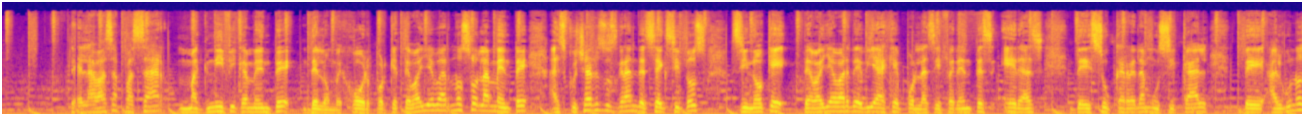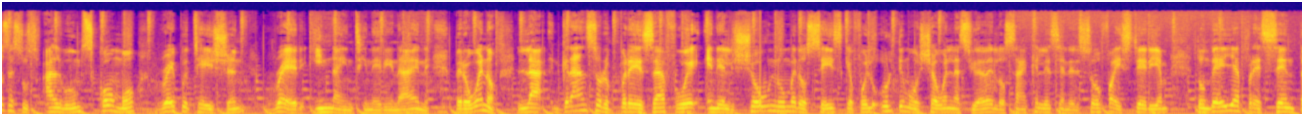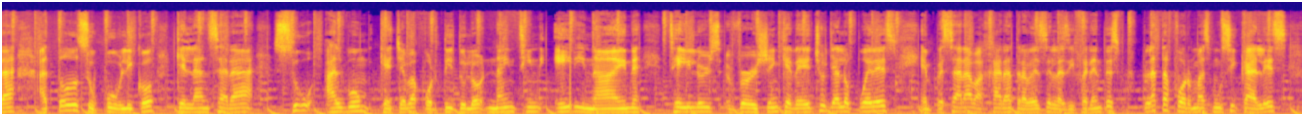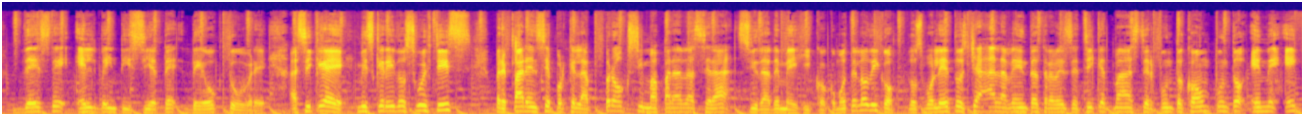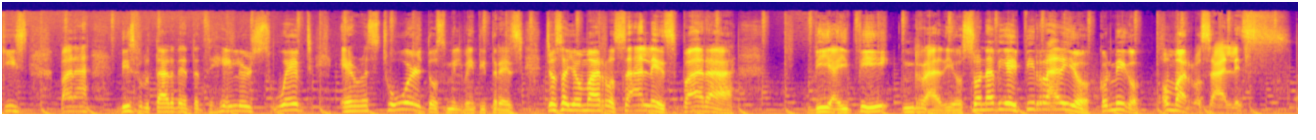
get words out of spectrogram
te la vas a pasar magníficamente de lo mejor, porque te va a llevar no solamente a escuchar sus grandes éxitos, sino que te va a llevar de viaje por las diferentes eras de su carrera musical, de algunos de sus álbums como Reputation, Red y 1989. Pero bueno, la gran sorpresa fue en el show número 6, que fue el último show en la ciudad de Los Ángeles en el SoFi Stadium, donde ella presenta a todo su público que lanzará su álbum que lleva por título 1989 Taylor's Version, que de hecho ya lo puedes empezar a bajar a través de las diferentes plataformas musicales desde el 27 de octubre. Así que, mis queridos Swifties, prepárense porque la próxima parada será Ciudad de México. Como te lo digo, los boletos ya a la venta a través de ticketmaster.com.mx para disfrutar de The Taylor Swift Eras Tour 2023. Yo soy Omar Rosales para VIP Radio. Zona VIP Radio. Conmigo, Omar Rosales.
